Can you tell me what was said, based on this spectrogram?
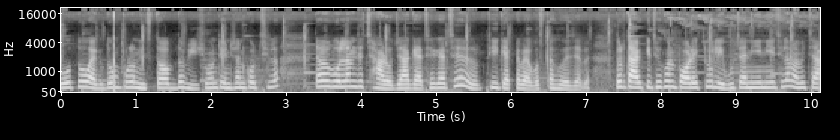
ও তো একদম পুরো নিস্তব্ধ, ভীষণ টেনশন করছিল। তারপর বললাম যে, ছাড়ো, যা গেছে গেছে, ঠিক একটা ব্যবস্থা হয়ে যাবে। তো তার কিছুক্ষণ পর একটু লেবু চা নিয়ে নিয়েছিলাম। আমি চা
